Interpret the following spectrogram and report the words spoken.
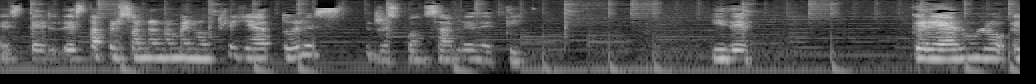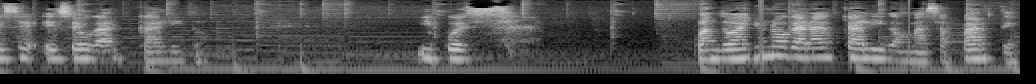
este, esta persona no me nutre, ya tú eres responsable de ti y de crear ese, ese hogar cálido. Y pues cuando hay un hogar cálido más aparte,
